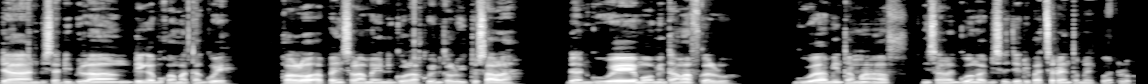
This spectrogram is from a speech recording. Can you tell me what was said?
Dan bisa dibilang dia gak buka mata gue. Kalau apa yang selama ini gue lakuin ke lu itu salah. Dan gue mau minta maaf ke lu. Gue minta maaf, misalnya gue gak bisa jadi pacar yang terbaik buat lu.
